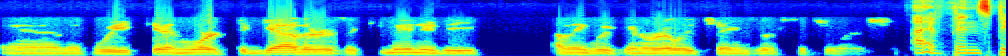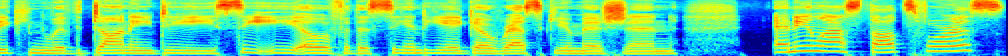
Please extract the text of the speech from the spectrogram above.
And if we can work together as a community, I think we can really change their situation. I've been speaking with Donnie Dee, CEO for the San Diego Rescue Mission. Any last thoughts for us?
